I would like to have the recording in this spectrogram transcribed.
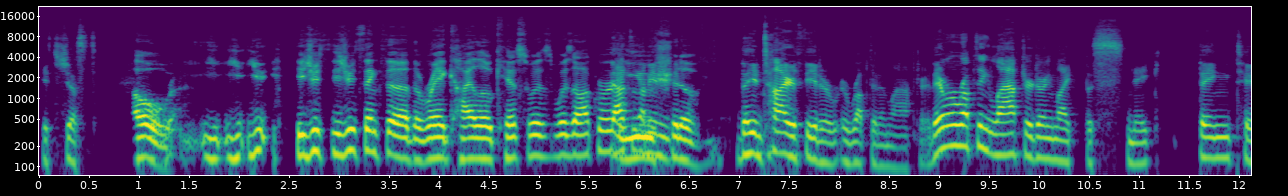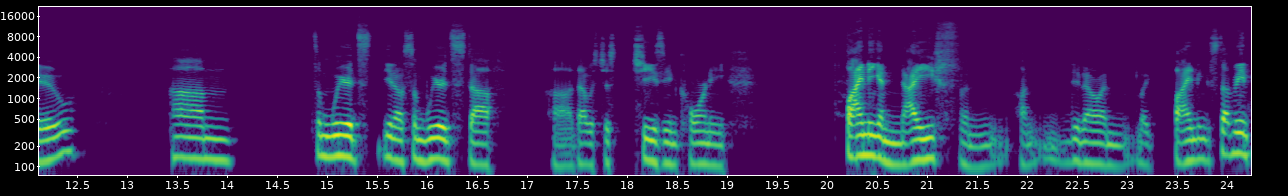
it's just Oh, you, you did you did you think the the Rey Kylo kiss was was awkward? That's- I you mean- should have. the entire theater erupted in laughter. They were erupting laughter during like the snake thing too. Um, some weird, you know, some weird stuff uh, that was just cheesy and corny. Finding a knife and on, you know, and like finding stuff. I mean,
